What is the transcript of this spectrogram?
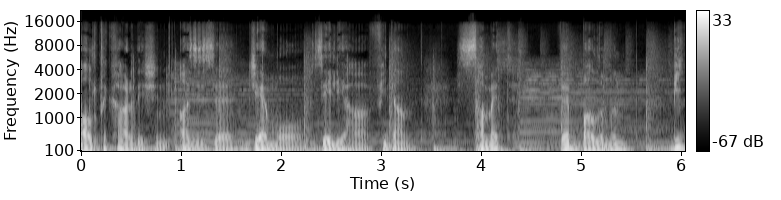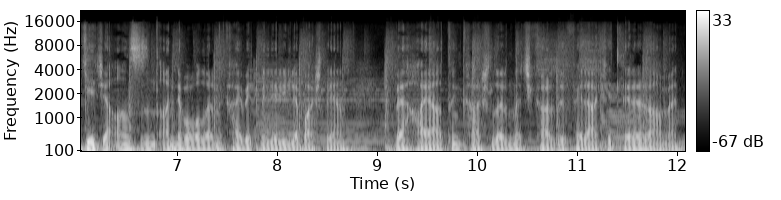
Altı kardeşin Azize, Cemo, Zeliha, Fidan, Samet ve Balım'ın bir gece ansızın anne babalarını kaybetmeleriyle başlayan ve hayatın karşılarına çıkardığı felaketlere rağmen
